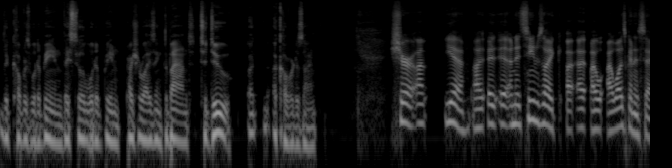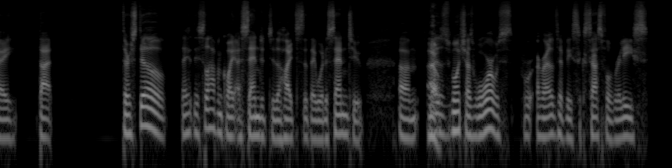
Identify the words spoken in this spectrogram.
the covers would have been, they still would have been pressurizing the band to do a, a cover design. Sure. Um, yeah. It, and it seems like I, I, I was going to say that they're still they, they still haven't quite ascended to the heights that they would ascend to. Um, no. As much as War was a relatively successful release,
